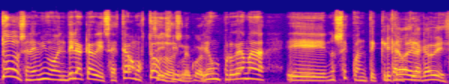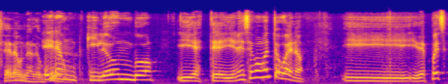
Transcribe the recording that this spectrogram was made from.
todos en el mismo, de la cabeza, estábamos todos. sí, me acuerdo. Era un programa, eh, no sé cuánto... qué Estaba de la cabeza, era una locura. Era un quilombo y este y en ese momento, bueno, y, y después,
